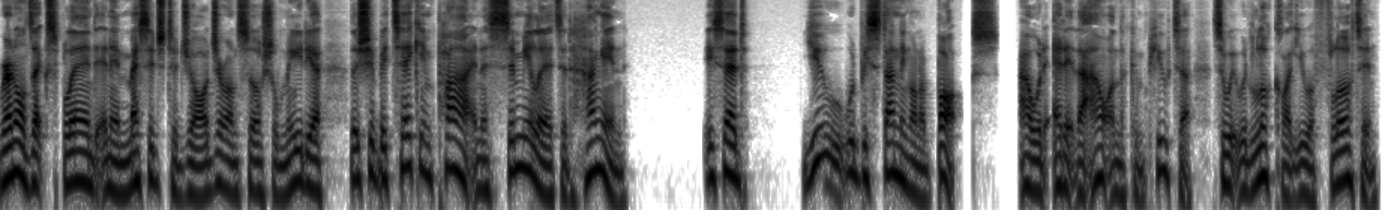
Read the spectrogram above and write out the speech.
Reynolds explained in a message to Georgia on social media that she'd be taking part in a simulated hanging. He said, You would be standing on a box. I would edit that out on the computer so it would look like you were floating.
